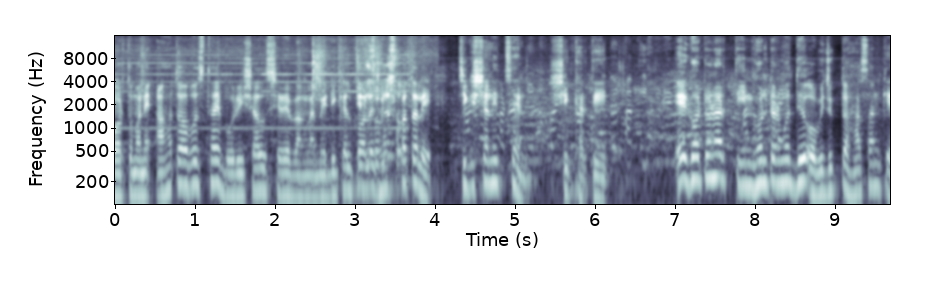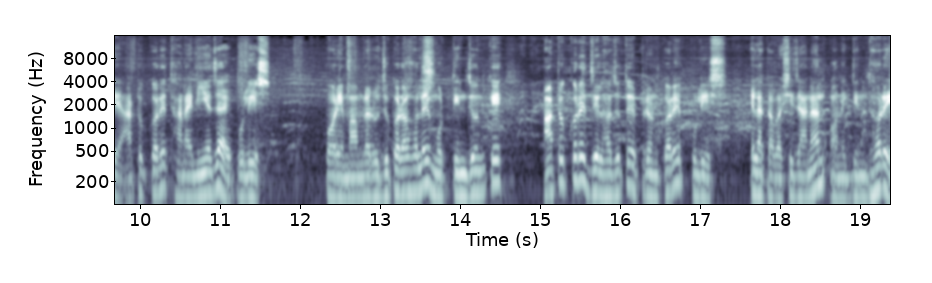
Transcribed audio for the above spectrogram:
বর্তমানে আহত অবস্থায় বরিশাল শেরে বাংলা মেডিকেল কলেজ হাসপাতালে চিকিৎসা নিচ্ছেন শিক্ষার্থী। এ ঘটনার তিন ঘণ্টার মধ্যে অভিযুক্ত হাসানকে আটক করে থানায় নিয়ে যায় পুলিশ। পরে মামলা রুজু করা হলে মোট তিনজনকে আটক করে জেল হাজতে প্রেরণ করে পুলিশ। এলাকাবাসী জানান, অনেকদিন ধরে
